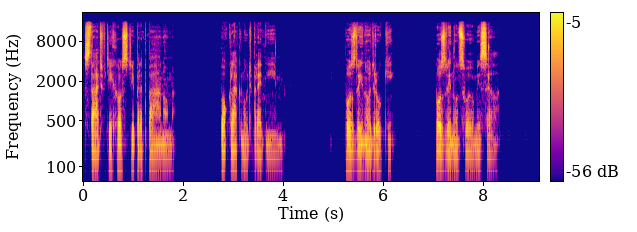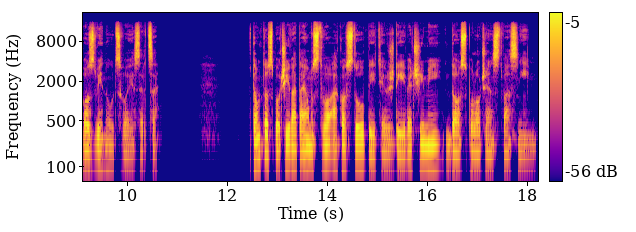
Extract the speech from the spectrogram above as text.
Stáť v tichosti pred pánom. Pokľaknúť pred ním. Pozdvihnúť ruky. Pozdvihnúť svoju mysel. Pozdvihnúť svoje srdce. V tomto spočíva tajomstvo, ako vstúpiť vždy väčšími do spoločenstva s ním.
